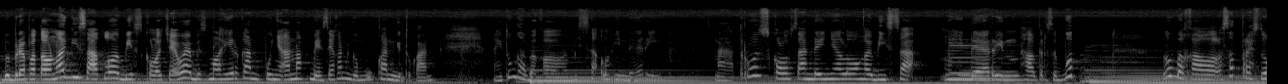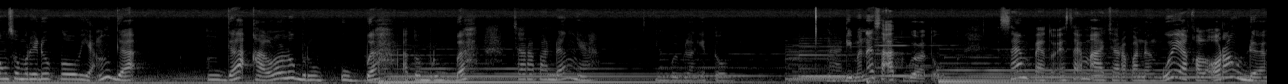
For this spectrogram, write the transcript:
beberapa tahun lagi saat lo habis kalau cewek habis melahirkan punya anak biasanya kan gemukan gitu kan nah itu nggak bakal bisa lo hindari Nah terus kalau seandainya lo nggak bisa menghindarin hal tersebut, lo bakal stres dong seumur hidup lo. Ya enggak, enggak kalau lo berubah atau berubah cara pandangnya. Yang gue bilang itu. Nah di mana saat gue tuh SMP atau SMA cara pandang gue ya kalau orang udah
